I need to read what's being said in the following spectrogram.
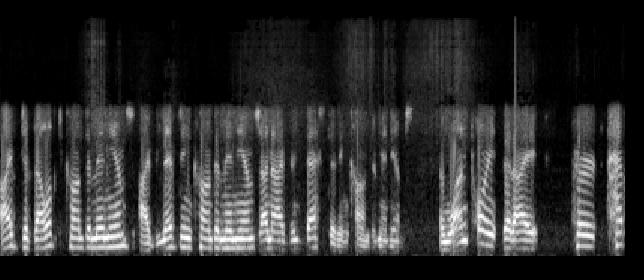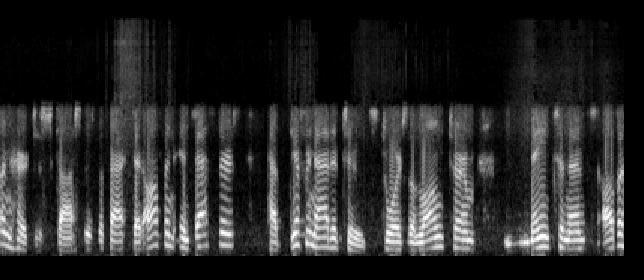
I've developed condominiums, I've lived in condominiums, and I've invested in condominiums. And one point that I heard haven't heard discussed is the fact that often investors have different attitudes towards the long-term maintenance of a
